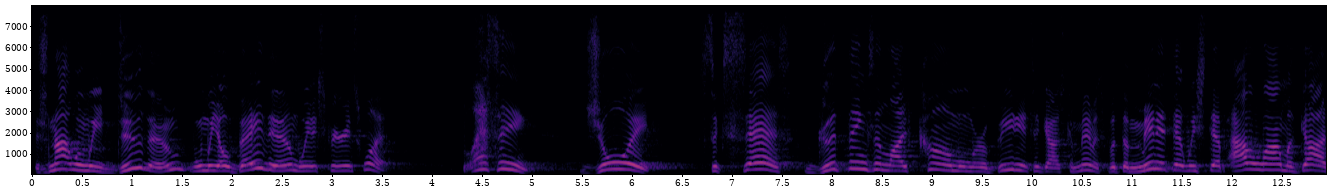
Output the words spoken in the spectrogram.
It's not when we do them, when we obey them, we experience what? Blessing, joy, success, good things in life come when we're obedient to God's commandments. But the minute that we step out of line with God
